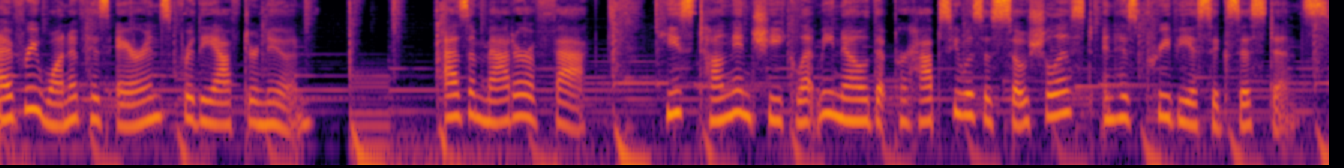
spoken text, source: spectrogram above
every one of his errands for the afternoon. As a matter of fact, he's tongue-in-cheek let me know that perhaps he was a socialist in his previous existence.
